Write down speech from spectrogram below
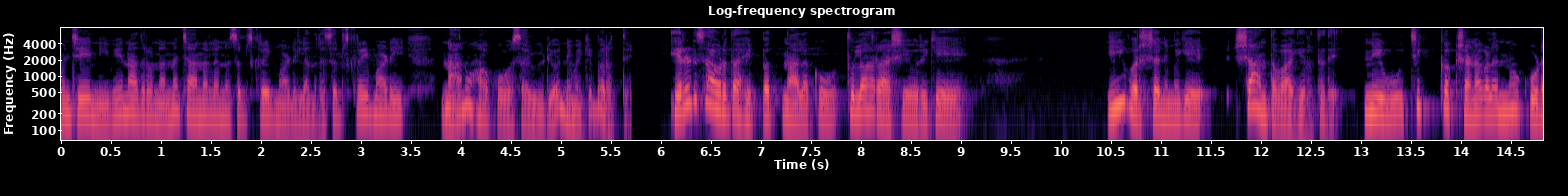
ಮುಂಚೆ ನೀವೇನಾದರೂ ನನ್ನ ಚಾನಲನ್ನು ಸಬ್ಸ್ಕ್ರೈಬ್ ಮಾಡಿಲ್ಲ ಅಂದರೆ ಸಬ್ಸ್ಕ್ರೈಬ್ ಮಾಡಿ. ನಾನು ಹಾಕುವ ಹೊಸ ವಿಡಿಯೋ ನಿಮಗೆ ಬರುತ್ತೆ. ಎರಡು ಸಾವಿರದ ಇಪ್ಪತ್ತ್ನಾಲ್ಕು ತುಲಾ ರಾಶಿಯವರಿಗೆ ಈ ವರ್ಷ ನಿಮಗೆ ಶಾಂತವಾಗಿರುತ್ತದೆ. ನೀವು ಚಿಕ್ಕ ಕ್ಷಣಗಳನ್ನು ಕೂಡ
